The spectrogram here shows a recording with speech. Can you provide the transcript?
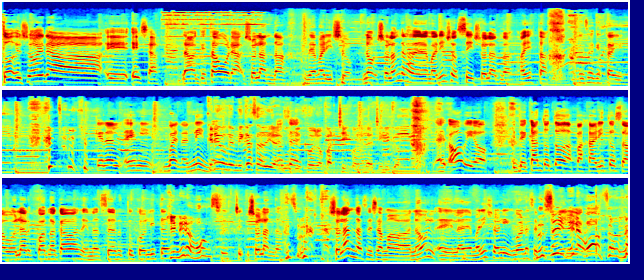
To- Yo era eh, ella, la que está ahora, Yolanda, de amarillo. No, ¿Yolanda es la de amarillo? Sí, Yolanda, ahí está. Esa que está ahí. Que era el, el- bueno, es lindo. Creo que en mi casa había algún Entonces- disco de los parchís cuando era chiquito. Eh, obvio. Y te canto todas, pajaritos a volar cuando acabas de nacer tu colita. ¿Quién eras vos? Yolanda. Yolanda se llamaba, ¿no? Eh, la de amarillo, ahora se No sé, Noelia, era que- vos, no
